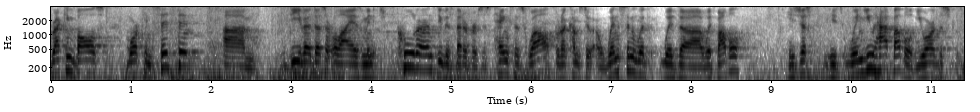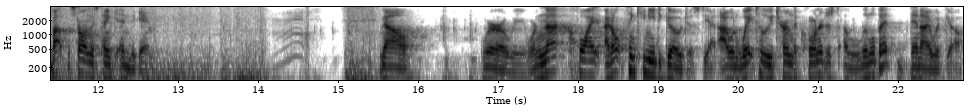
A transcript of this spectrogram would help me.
Wrecking Ball's more consistent. Um, D.Va doesn't rely as many cooldowns. D.Va's better versus tanks as well. But when it comes to a Winston with with uh, with bubble, he's just he's when you have bubble, you are the, about the strongest tank in the game. Now, where are we? We're not quite, I don't think you need to go just yet. I would wait till we turn the corner just a little bit, then I would go.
